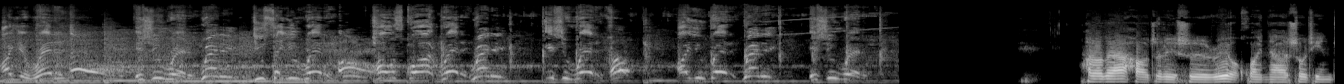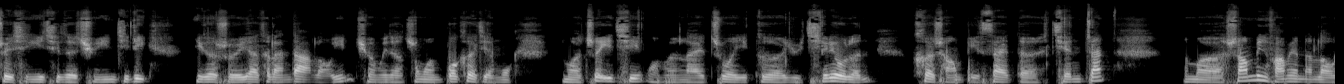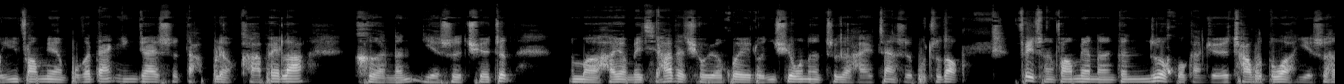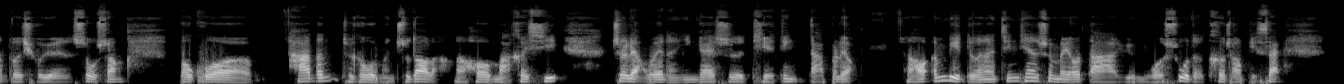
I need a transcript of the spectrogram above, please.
Are you ready? Oh. Is you ready? Ready. You say you ready. Whole squad ready. Ready. Is you ready? Oh. Are you ready? Ready. Is you ready? Hello，大家好，这里是 Rio，欢迎大家收听最新一期的群英基地，一个属于亚特兰大老鹰权威的中文播客节目。那么这一期我们来做一个与七六人客场比赛的前瞻。那么伤病方面呢，老鹰方面博格丹应该是打不了，卡佩拉可能也是缺阵。那么还有没其他的球员会轮休呢？这个还暂时不知道。费城方面呢，跟热火感觉差不多啊，也是很多球员受伤，包括哈登，这个我们知道了。然后马克西这两位呢，应该是铁定打不了。然后恩比德呢，今天是没有打与魔术的客场比赛。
